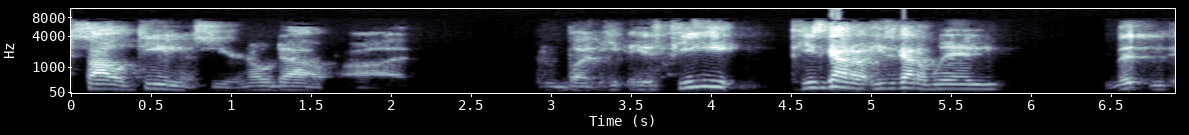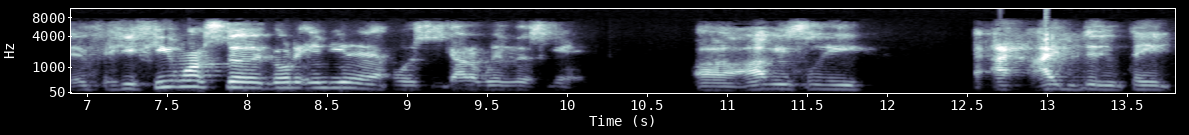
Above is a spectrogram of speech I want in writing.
solid team this year, no doubt. Uh, but he, if he he's got to he's got to win. If he, if he wants to go to Indianapolis, he's got to win this game. Uh, obviously, I, I didn't think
